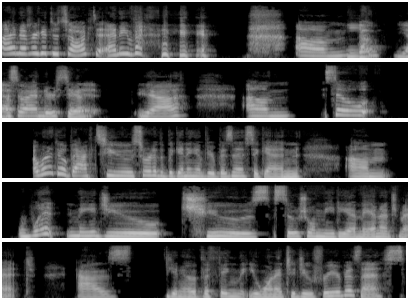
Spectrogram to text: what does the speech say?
I never get to talk to anybody. um, yeah, yeah. So I understand. Yeah. Um, so I want to go back to sort of the beginning of your business again. Um, what made you choose social media management as you know the thing that you wanted to do for your business?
